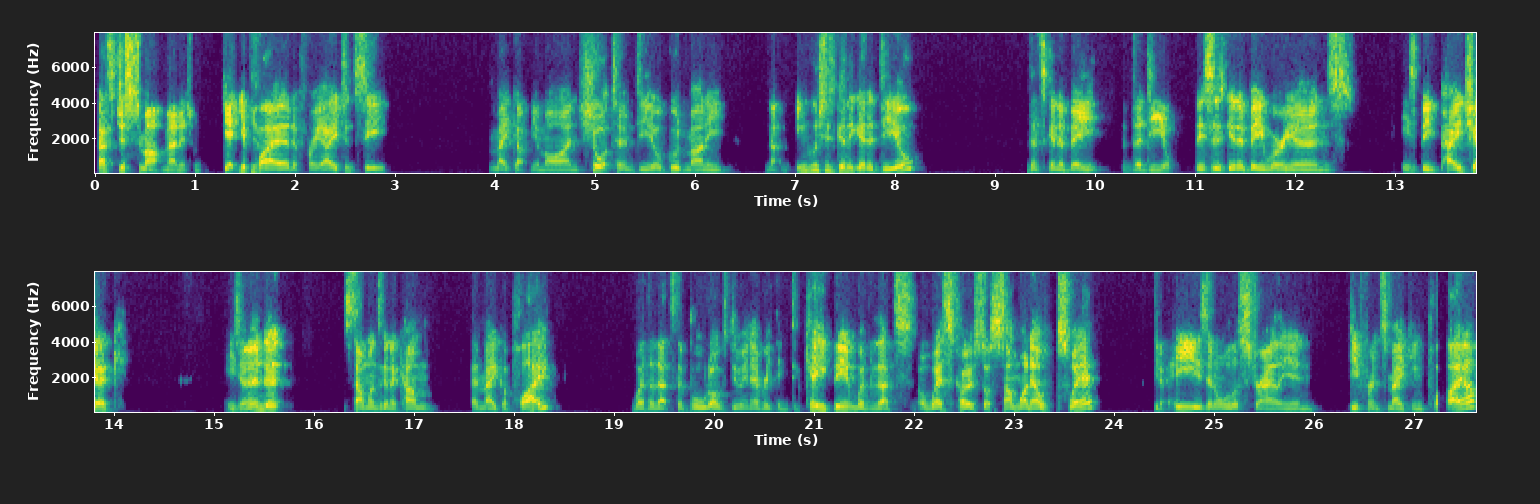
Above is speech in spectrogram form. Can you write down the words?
That's just smart management. Get your yeah. player to free agency, make up your mind, short term deal, good money, no, English is going to get a deal that's going to be the deal. This is going to be where he earns his big paycheck. He's earned it. Someone's going to come and make a play, whether that's the Bulldogs doing everything to keep him, whether that's a West Coast or someone elsewhere. You know, he is an all Australian difference making player.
